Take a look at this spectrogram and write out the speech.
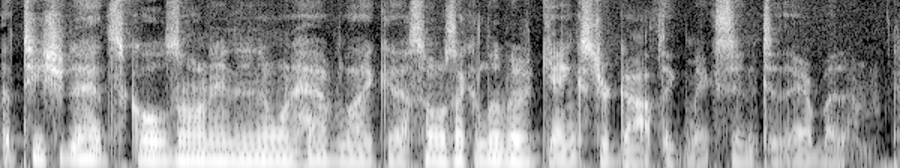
a T-shirt that had skulls on it, and I would have like a, so it was like a little bit of gangster gothic mixed into there. But um,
